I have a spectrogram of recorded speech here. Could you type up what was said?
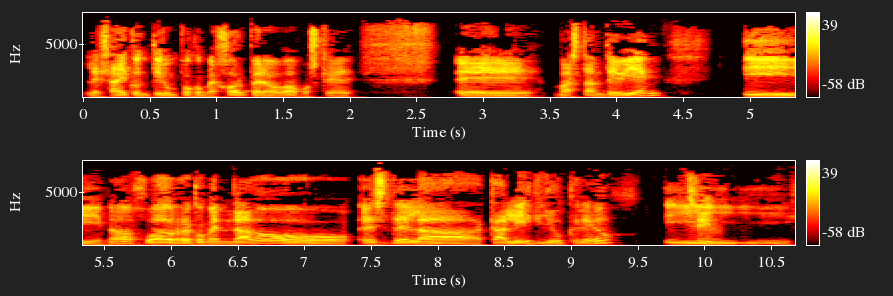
les hay con tiro un poco mejor, pero vamos que eh, bastante bien. Y nada, jugador recomendado es de la K-League, yo creo. Y,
